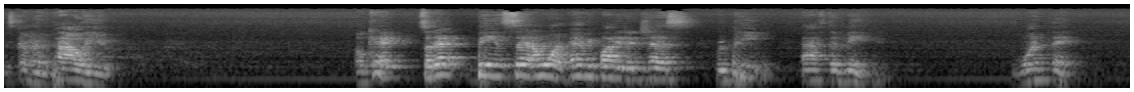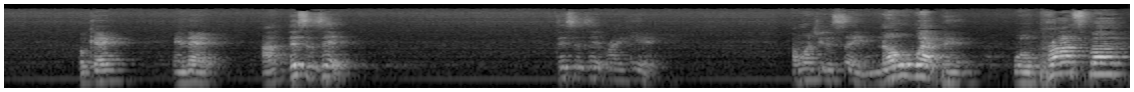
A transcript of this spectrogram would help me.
It's going to empower you. Okay? So that being said, I want everybody to just repeat after me. One thing. Okay? And that I, this is it. This is it right here. I want you to say, no weapon will prosper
